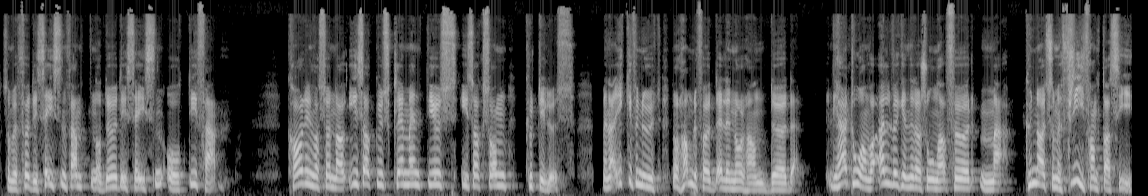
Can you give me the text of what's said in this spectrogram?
som ble født i 1615 og døde i 1685. Karin var sønn av Isakus Clementius Isaksson Kurtilus, men har ikke funnet ut når han ble født eller når han døde. De her to var elleve generasjoner før meg. Kunne altså med fri fantasi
